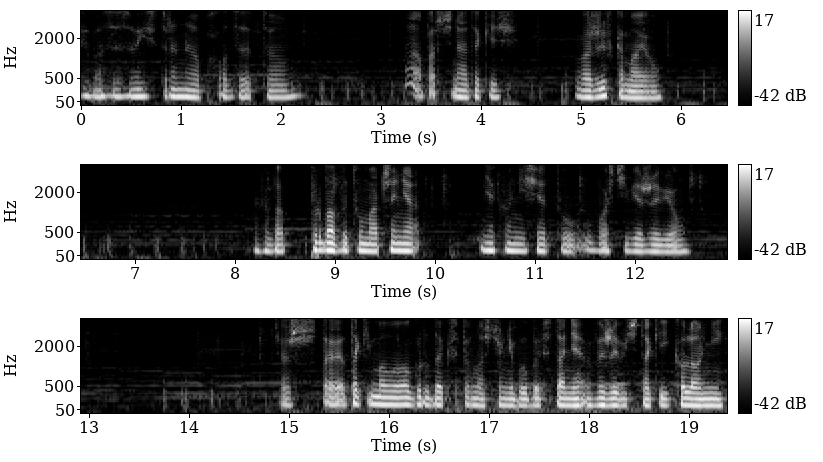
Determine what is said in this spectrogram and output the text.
Chyba ze złej strony obchodzę to. A, patrzcie, nawet jakieś warzywka mają. Chyba próba wytłumaczenia, jak oni się tu właściwie żywią. Chociaż te, taki mały ogródek z pewnością nie byłby w stanie wyżywić takiej kolonii.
